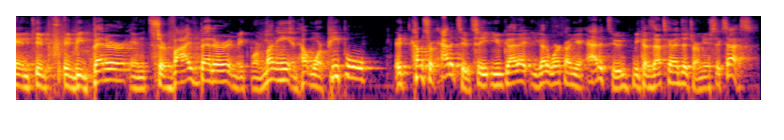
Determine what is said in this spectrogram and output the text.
and, and be better and survive better and make more money and help more people. It comes from attitude. So you gotta, you gotta work on your attitude because that's gonna determine your success,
